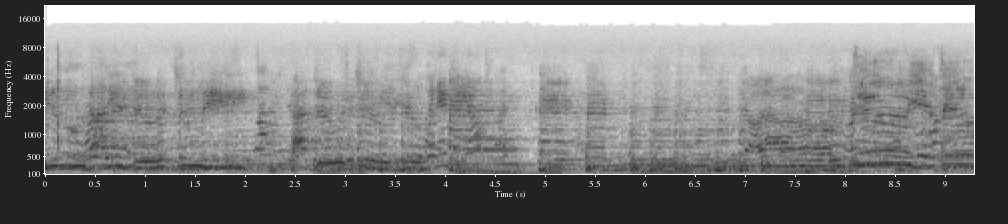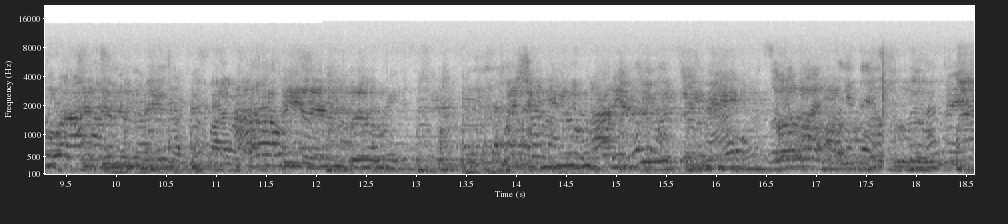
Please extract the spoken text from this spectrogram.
you how you do it to me. I do it to you. Do you do what you do to me? I'm feeling blue. Wishing you how you do it to me. Look at this. Look at this.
